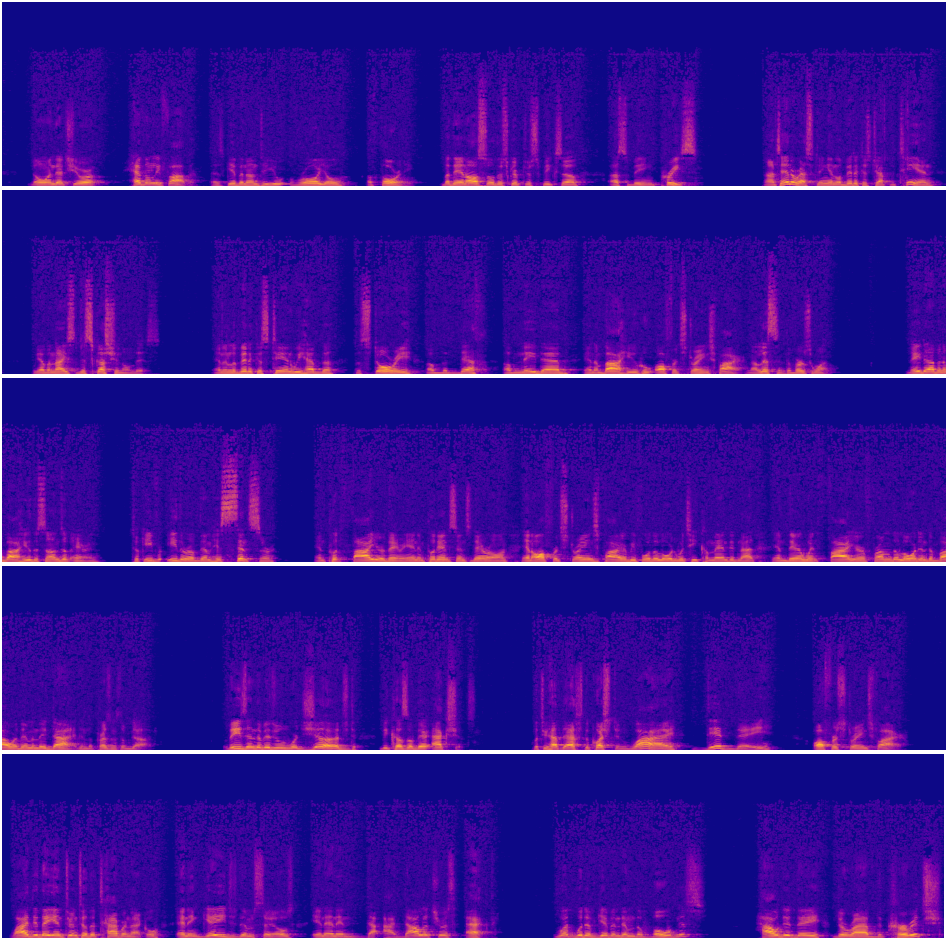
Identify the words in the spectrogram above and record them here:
knowing that your heavenly Father has given unto you royal authority. But then also the scripture speaks of us being priests. Now it's interesting in Leviticus chapter 10, we have a nice discussion on this. And in Leviticus 10, we have the the story of the death of Nadab and Abihu who offered strange fire. Now listen to verse 1. Nadab and Abihu, the sons of Aaron, took either of them his censer and put fire therein and put incense thereon and offered strange fire before the Lord, which he commanded not. And there went fire from the Lord and devoured them and they died in the presence of God. These individuals were judged because of their actions. But you have to ask the question, why did they offer strange fire? Why did they enter into the tabernacle and engage themselves in an idolatrous act? What would have given them the boldness? How did they derive the courage?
